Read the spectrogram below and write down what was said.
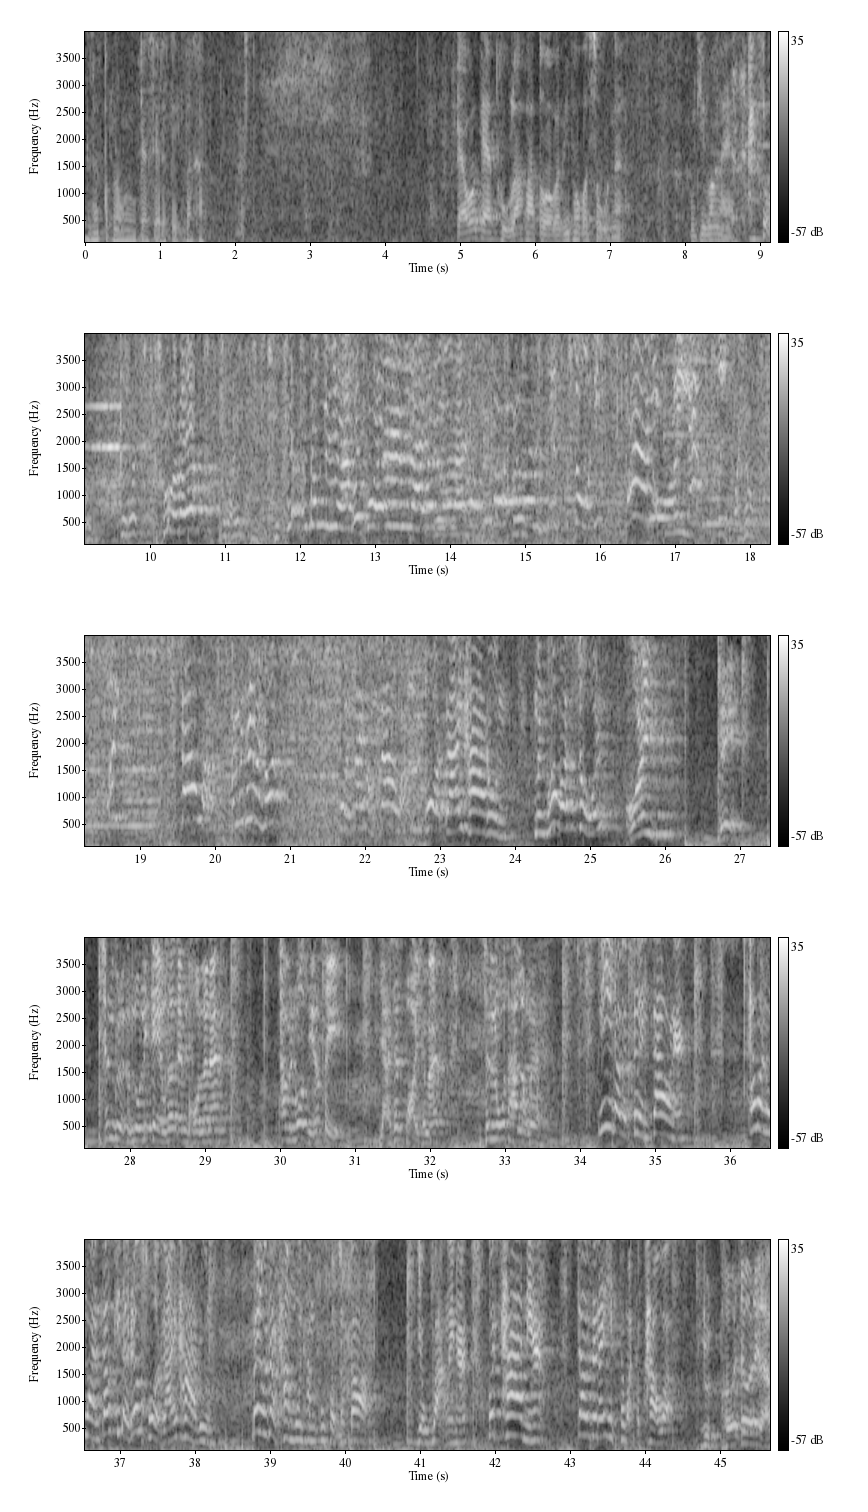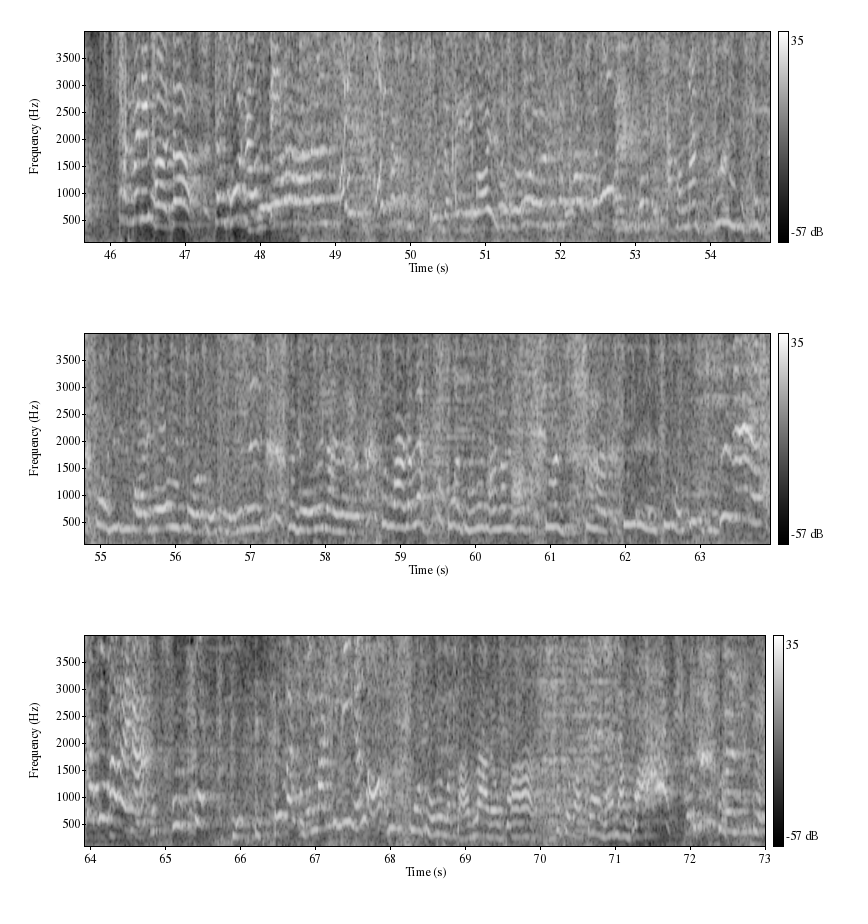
แล้วตกลงแกเสียสติป่ะครับ แกว่าแกถูกลักพาตัวไปพิภพอสูรน่ะ คุณคิดว่าไงอะ ศูนย์พวกมันไปแล้วไม่ต้องหนีอะ เป็นพวกเสียสติ อยากให้ฉันปล่อยใช่ไหม ฉันรู้ทันหรอกนะนี่เราจะเตือนเจ้านะ ถ้าวันวันๆเจ้าคิดแต่เรื่องโหดร้ายทารุณ ไม่รู้จักทำบุญทำกุศลแล้วก็อย่าหวังเลยนะ ว่าชาติเนี้ยเจ้าจะได้เห็นสวรรค์กับเขาอะหยุดเพ้อเจ้อได้แล้ว ฉันไม่ได้เพ้อเจ้อฉัน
